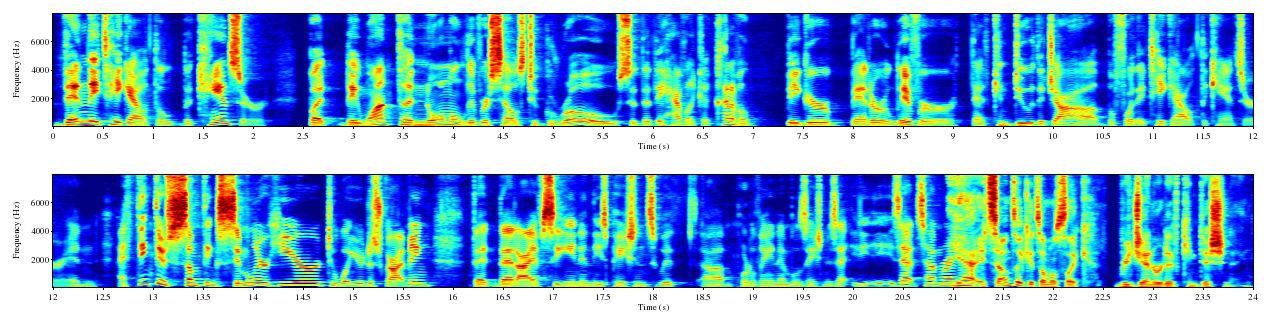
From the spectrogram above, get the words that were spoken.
Then they take out the, the cancer, but they want the normal liver cells to grow so that they have like a kind of a bigger, better liver that can do the job before they take out the cancer. And I think there's something similar here to what you're describing that that I've seen in these patients with um, portal vein embolization. Is that is that sound right? Yeah, it sounds like it's almost like regenerative conditioning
